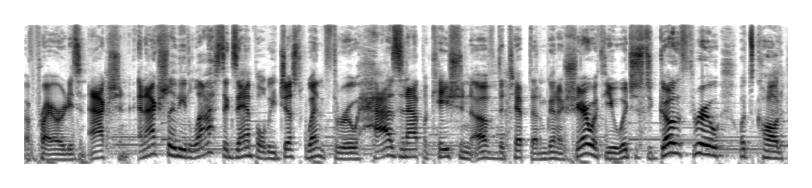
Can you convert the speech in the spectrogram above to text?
of priorities in action. And actually, the last example we just went through has an application of the tip that I'm gonna share with you, which is to go through what's called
